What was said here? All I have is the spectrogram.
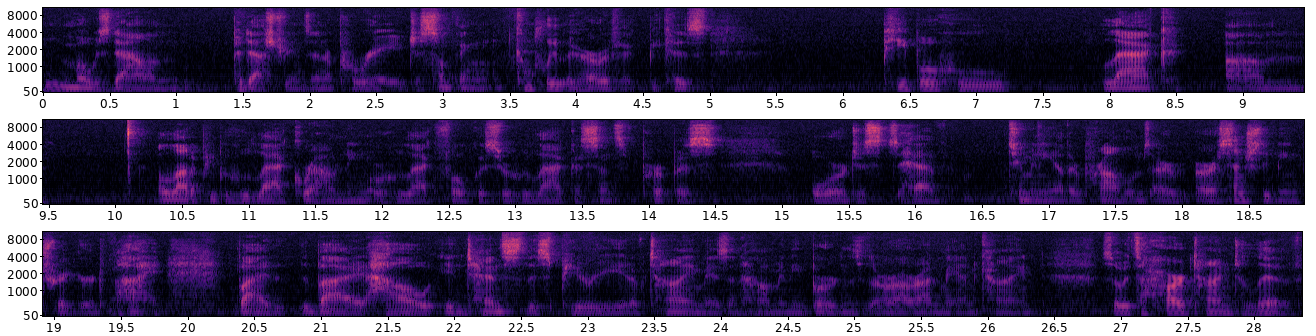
mows down pedestrians in a parade, just something completely horrific because people who lack um, a lot of people who lack grounding or who lack focus or who lack a sense of purpose or just have too many other problems are, are essentially being triggered by by by how intense this period of time is and how many burdens there are on mankind. So it's a hard time to live.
